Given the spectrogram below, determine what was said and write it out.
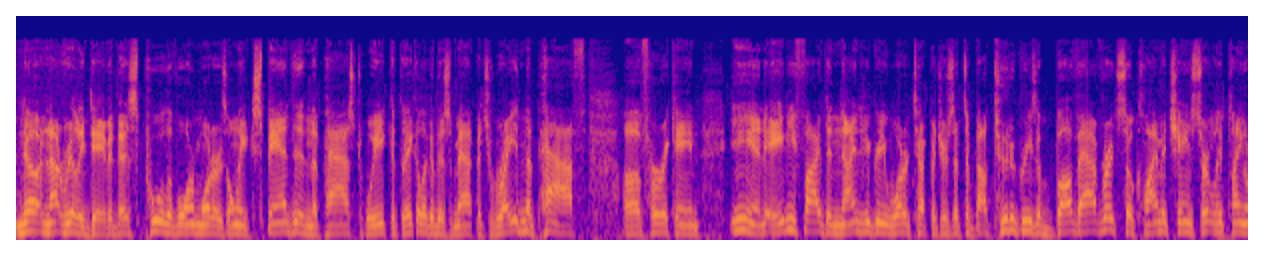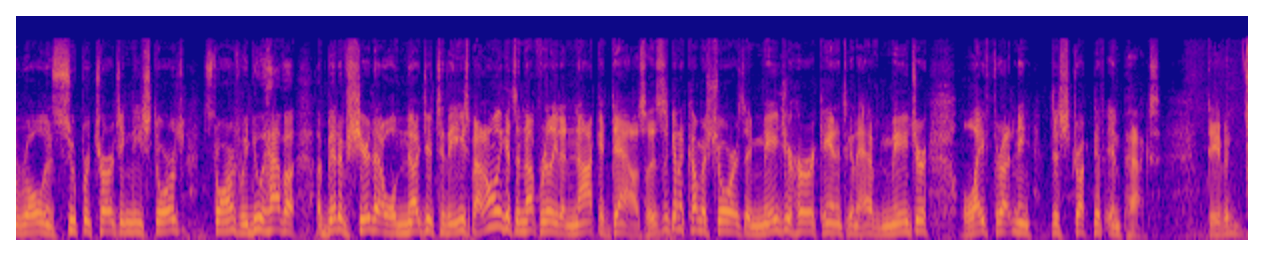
No, not really, David. This pool of warm water has only expanded in the past week. Take a look at this map. It's right in the path of Hurricane Ian. 85 to 90 degree water temperatures. That's about two degrees above average. So climate change certainly playing a role in supercharging these storms. We do have a, a bit of shear that will nudge it to the east, but I don't think it's enough really to knock it down. So this is going to come ashore as a major hurricane. It's going to have major life-threatening, destructive impacts. David?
